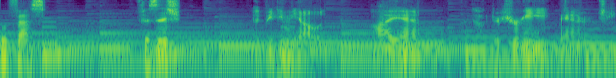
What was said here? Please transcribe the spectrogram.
professor, physician, epidemiologist. I am Dr. Sri Banerjee.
